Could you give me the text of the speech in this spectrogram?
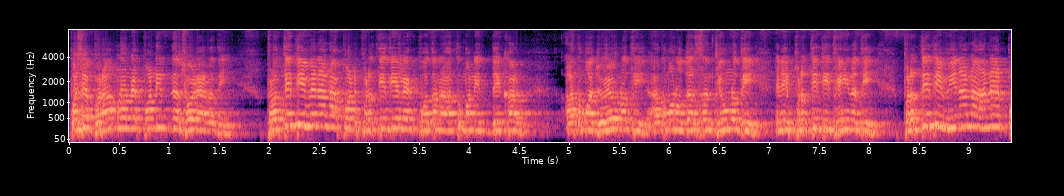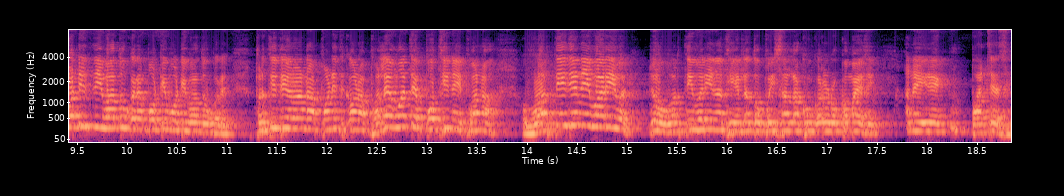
પછી બ્રાહ્મણોને પંડિતને છોડ્યા નથી. પ્રતિતિ વિનાના પણ પ્રતિતિ એટલે પોતાના આત્માની દેખાડ. આત્મા જોયો નથી, આત્માનું દર્શન થયું નથી, એની પ્રતિતિ થઈ નથી. પ્રતિતિ વિનાના અને પંડિતની વાતો કરે, મોટી મોટી વાતો કરે. પ્રતિતિ વિનાના પંડિત કરવા ભલે વાંચે પોથી નહીં, પણ વર્તી જેની વારી હોય, જો વર્તી વરી નથી, એટલે તો પૈસા લાખો કરોડો કમાય છે અને એ વાંચે છે.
